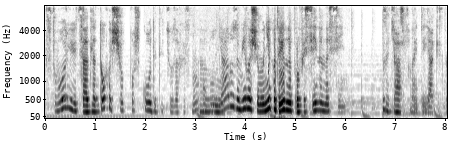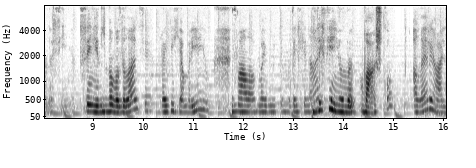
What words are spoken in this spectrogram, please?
створюються для того, щоб пошкодити цю захисну оболонку. Я розуміла, що мені потрібне професійне насіння. Дуже тяжко знайти якісне насіння. Сині новозеландці, про яких я мрію, звала в майбутньому дельфіна. З дельфініуми важко, але реально.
